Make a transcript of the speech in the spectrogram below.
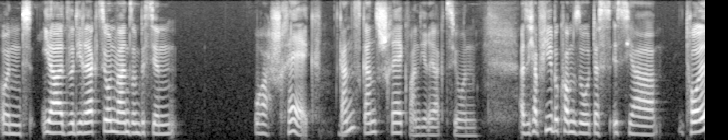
Und ja, also die Reaktionen waren so ein bisschen oh, schräg. Ganz, ganz schräg waren die Reaktionen. Also ich habe viel bekommen, so, das ist ja toll,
